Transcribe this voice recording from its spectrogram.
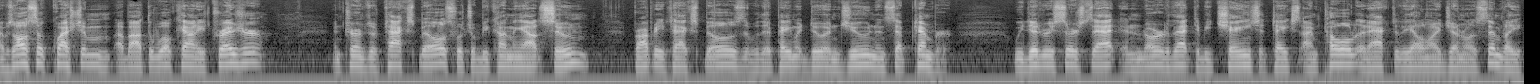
I was also questioned about the Will County Treasurer. in terms of tax bills, which will be coming out soon, property tax bills with their payment due in June and September. We did research that, and in order for that to be changed, it takes, I'm told, an act of the Illinois General Assembly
